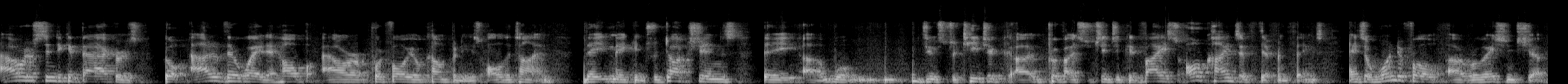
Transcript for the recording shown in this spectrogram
Our syndicate backers go out of their way to help our portfolio companies all the time. They make introductions. They uh, will do strategic, uh, provide strategic advice, all kinds of different things. And it's a wonderful uh, relationship.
